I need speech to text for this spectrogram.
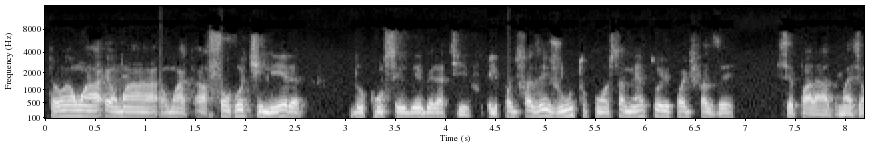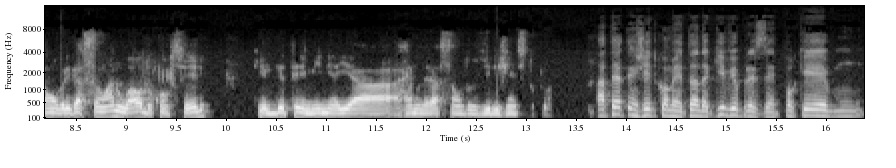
Então é uma, é uma, uma ação rotineira do Conselho Deliberativo. Ele pode fazer junto com o orçamento ou ele pode fazer separado, mas é uma obrigação anual do Conselho que ele determine aí a, a remuneração dos dirigentes do clube. Até tem gente comentando aqui, viu, presidente, porque hum,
